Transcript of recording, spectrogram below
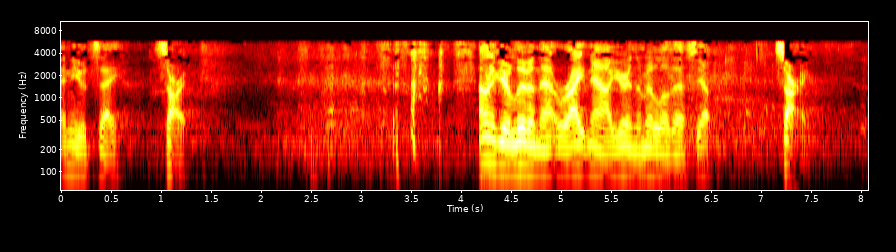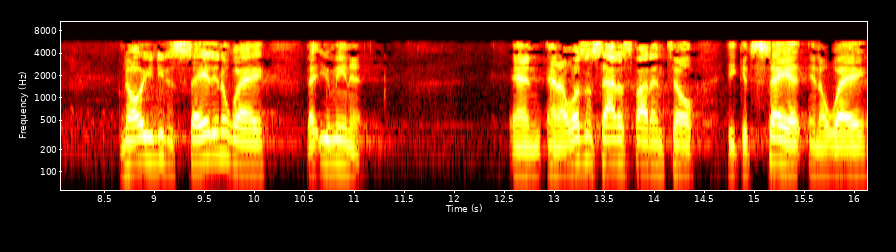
and he would say, sorry. How many of you are living that right now? You're in the middle of this. Yep. Sorry. No, you need to say it in a way that you mean it. And, and I wasn't satisfied until he could say it in a way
